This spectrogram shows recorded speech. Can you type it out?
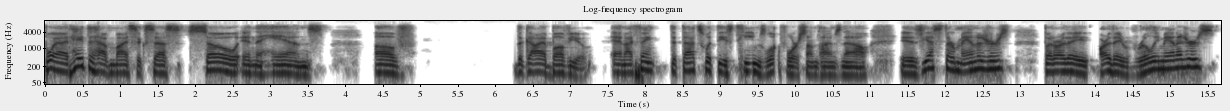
boy, I'd hate to have my success so in the hands of the guy above you. And I think that that's what these teams look for sometimes now is yes, they're managers, but are they are they really managers?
